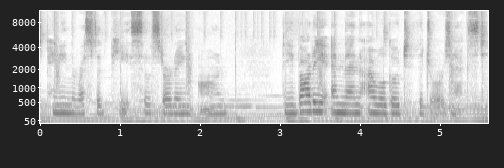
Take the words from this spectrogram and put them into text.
Just painting the rest of the piece. So starting on the body and then I will go to the drawers next.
